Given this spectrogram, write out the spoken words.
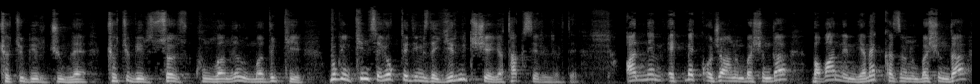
kötü bir cümle, kötü bir söz kullanılmadı ki. Bugün kimse yok dediğimizde 20 kişiye yatak serilirdi. Annem ekmek ocağının başında, babaannem yemek kazanının başında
